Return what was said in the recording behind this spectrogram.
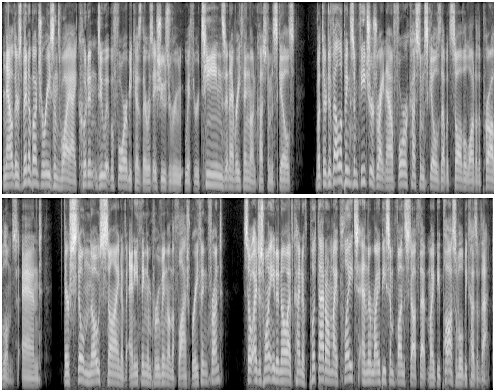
Now, there's been a bunch of reasons why I couldn't do it before because there was issues ru- with routines and everything on custom skills. But they're developing some features right now for custom skills that would solve a lot of the problems, and there's still no sign of anything improving on the flash briefing front. So I just want you to know I've kind of put that on my plate, and there might be some fun stuff that might be possible because of that.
